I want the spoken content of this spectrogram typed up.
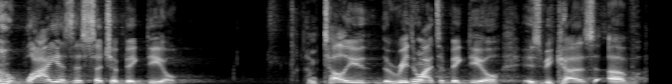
why is this such a big deal? I'm telling you, the reason why it's a big deal is because of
